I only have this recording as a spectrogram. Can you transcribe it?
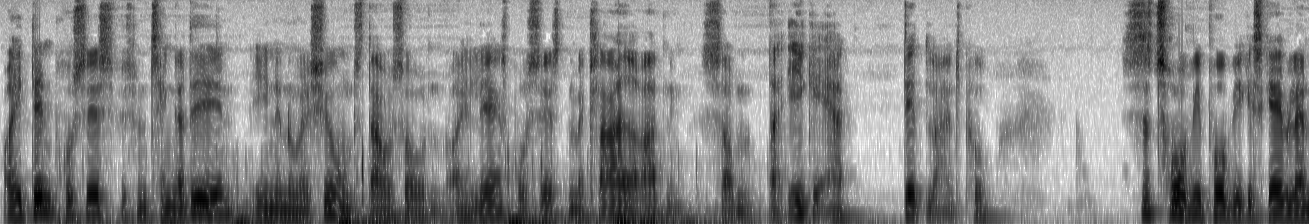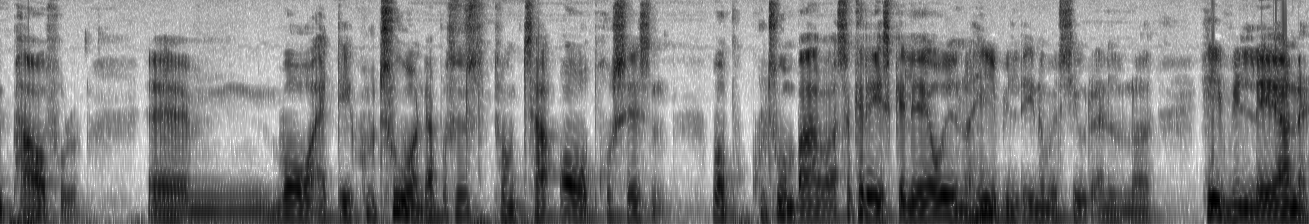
Og i den proces, hvis man tænker det ind i en innovationsdagsorden og en læringsproces med klarhed og retning, som der ikke er deadlines på, så tror vi på, at vi kan skabe et eller andet powerful, øh, hvor at det er kulturen, der på et tidspunkt tager over processen, hvor kulturen bare var, så kan det eskalere ud i noget helt vildt innovativt, eller noget helt vildt lærende,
